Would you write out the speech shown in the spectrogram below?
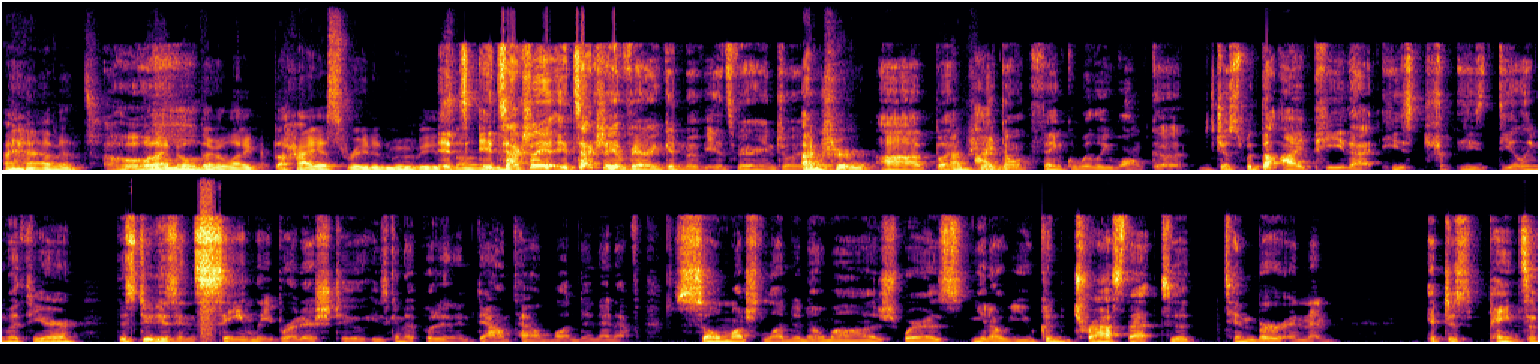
I haven't. Oh. But I know they're like the highest rated movies. It's on- it's actually it's actually a very good movie. It's very enjoyable. I'm sure. Uh, but I'm sure. I don't think Willy Wonka, just with the IP that he's tr- he's dealing with here, this dude is insanely British too. He's gonna put it in downtown London and have so much London homage. Whereas you know you can contrast that to Tim Burton and it just paints a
